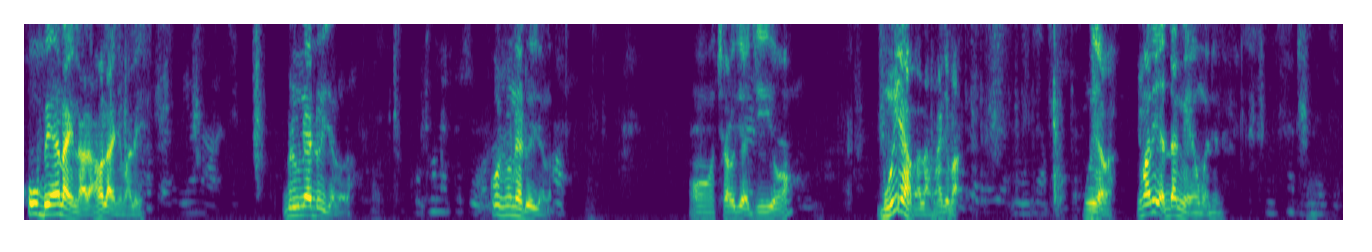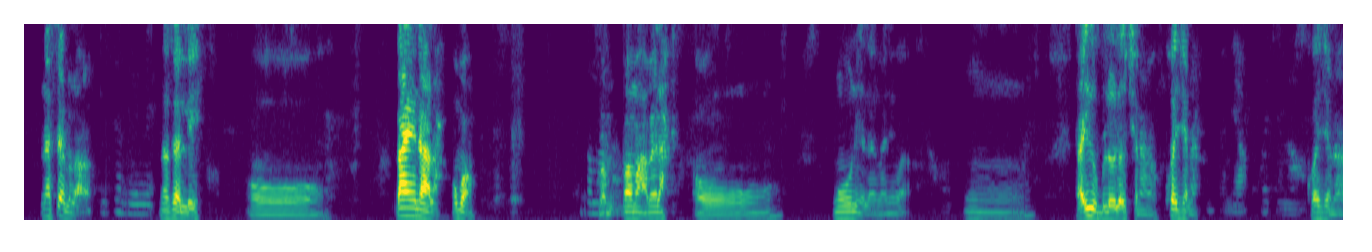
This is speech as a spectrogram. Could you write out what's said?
ဟိုဘဲနိုင်လာတာဟုတ်လားညီမလေးဘယ်သူနဲ့တွေ့ကြလို့ကိုထုံးနဲ့တွေ့ကြလို့ ဩ6ရက်ကြီးရောမွေးရပါလားငါညီမမွေးရပါညီမလေးအသက်ငယ်အောင်မယ်နင်20မလား24ဩတိုင်းတာလားဟုတ်ပါဘာမှာပဲလားဩငိုးနေလားငါညီမอืมဒါကြီးကိုဘယ်လိုလုပ်ချင်တာလဲခွဲချင်တာခွဲချင်တာ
